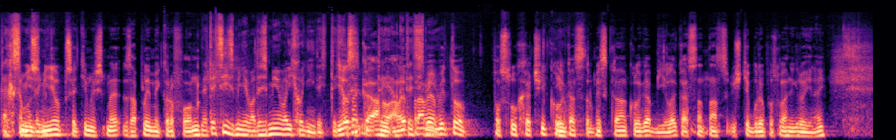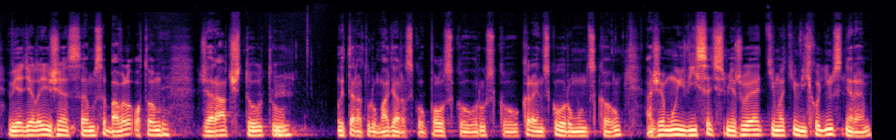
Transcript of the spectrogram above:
Tak Jsem samozřejmě... zmínil předtím, než jsme zapli mikrofon. Ne, teď jsi zmiňoval, ty jsi zmiňoval východní. Teď, teď Jo, jsi- tak ty- ano, ale teď jsi právě, aby to posluchači, kolega Strmiska, kolega Bílek a snad nás ještě bude poslouchat někdo jiný, věděli, že jsem se bavil o tom, že rád čtu tu Hmm. Literaturu maďarskou, polskou, ruskou, ukrajinskou, rumunskou a že můj výseč směřuje tímhletím východním směrem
